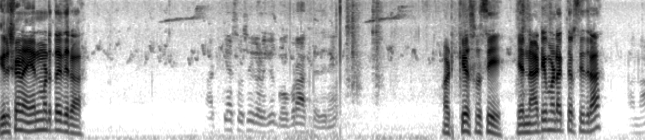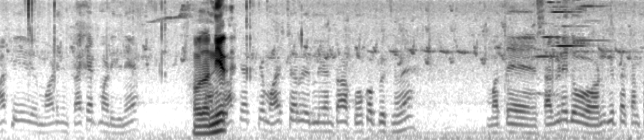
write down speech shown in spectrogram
ಗಿರೀಶಣ್ಣ ಏನು ಮಾಡ್ತಾ ಇದ್ದೀರಾ? ಅಡಿಕೆ ಸಸಿಗಳಿಗೆ ಗೊಬ್ಬರ ಹಾಕ್ತಾ ಇದ್ದೀನಿ. ಅಡಿಕೆ ಸಸಿ ಏನು ನಾಟಿ ಮಾಡಕ್ಕೆ ತರಿಸಿದ್ರಾ? ನಾಟಿ ಮಾಡಿದ್ದೀನಿ ಪ್ಯಾಕೆಟ್ ಮಾಡಿದ್ದೀನಿ ಹೌದಾ ನೀವು ಪ್ಯಾಕೆಟ್ಗೆ ಮಾಯಿಶ್ಚರ್ ಇರಲಿ ಅಂತ ಕೋಕೋ ಪಿಟ್ನು ಮತ್ತು ಸಗಣಿದು ಒಣಗಿರ್ತಕ್ಕಂಥ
